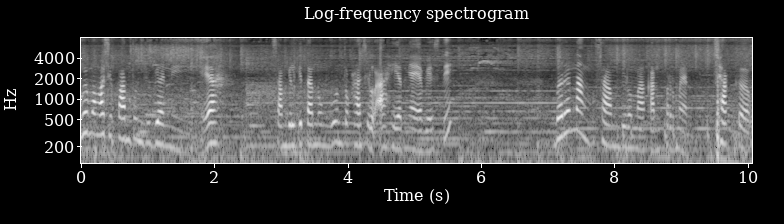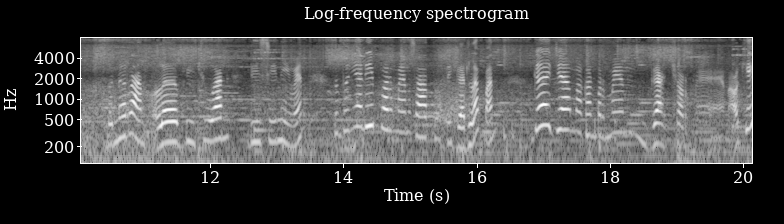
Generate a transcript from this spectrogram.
gue mau ngasih pantun juga nih ya. Sambil kita nunggu untuk hasil akhirnya ya besti. Berenang sambil makan permen. Cakep. Beneran lebih cuan di sini men Tentunya di permen 138 Gajah makan permen gacor men. Oke okay?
